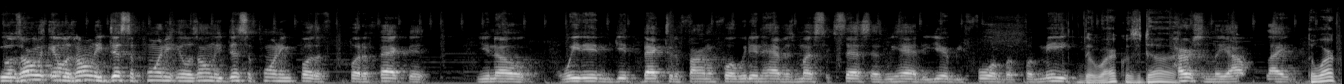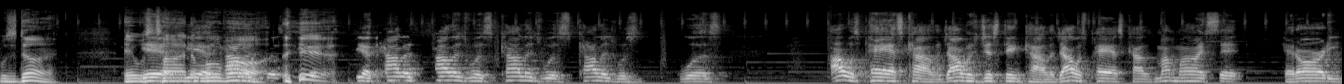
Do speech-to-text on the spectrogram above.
It was only. It was only disappointing. It was only disappointing for the for the fact that you know we didn't get back to the final four. We didn't have as much success as we had the year before. But for me The work was done. personally, I was like, The work was done. It was Yeah, time to move on. was- yeah. yeah, college. College was. College was. College was. Was. I was past college. I was just in college. I was past college. My mindset had already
